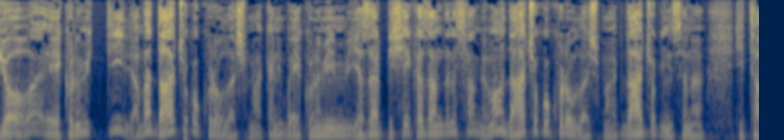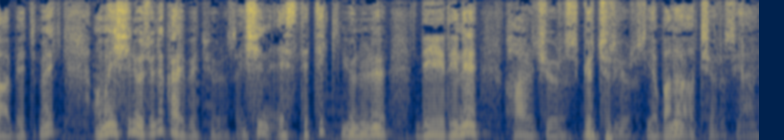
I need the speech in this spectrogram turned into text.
yo ekonomik değil ama daha çok okura ulaşmak. Hani bu ekonomi yazar bir şey kazandığını sanmıyorum ama daha çok okura ulaşmak, daha çok insana hitap etmek. Ama işin özünü kaybediyoruz. İşin estetik yönünü, değerini harcıyoruz, götürüyoruz, yabana atıyoruz yani.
